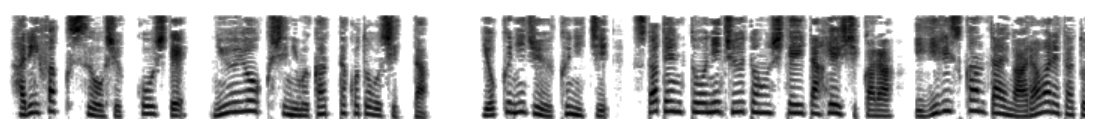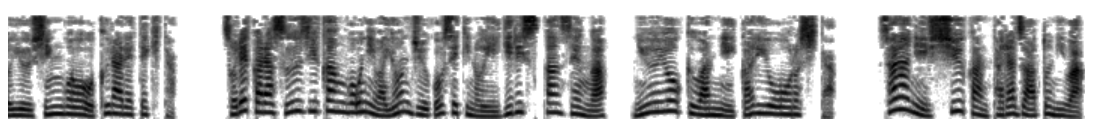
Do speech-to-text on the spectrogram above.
ハリファックスを出港してニューヨーク市に向かったことを知った。翌29日、スタテン島に駐屯していた兵士からイギリス艦隊が現れたという信号を送られてきた。それから数時間後には45隻のイギリス艦船がニューヨーク湾に怒りを下ろした。さらに1週間足らず後には、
